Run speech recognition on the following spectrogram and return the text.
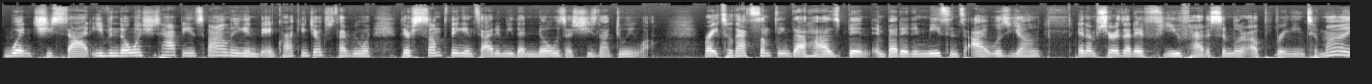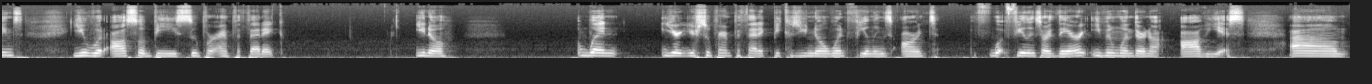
when she's sad, even though when she's happy and smiling and, and cracking jokes with everyone, there's something inside of me that knows that she's not doing well right? So that's something that has been embedded in me since I was young. And I'm sure that if you've had a similar upbringing to mine's, you would also be super empathetic. You know, when you're you're super empathetic because you know when feelings aren't what feelings are there even when they're not obvious. Um,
